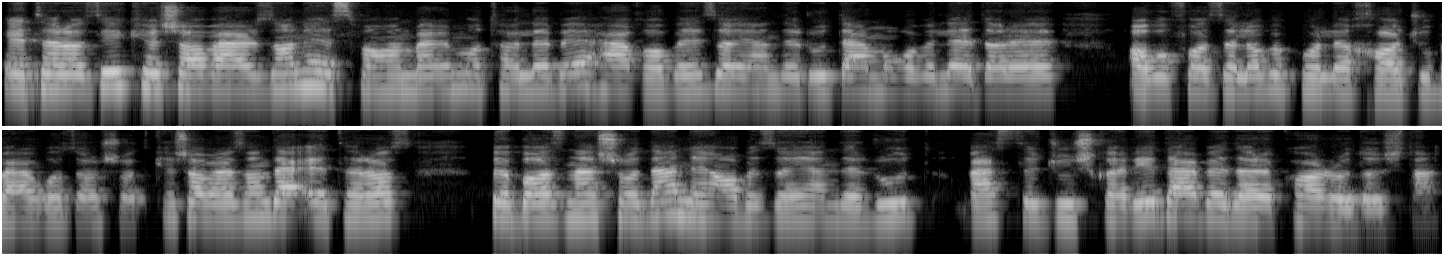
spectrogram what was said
اعتراضی کشاورزان اصفهان برای مطالبه حقابه زاینده رود در مقابل اداره آب و فاضلاب پل خاجو برگزار شد. کشاورزان در اعتراض به باز نشدن آب زاینده رود قصد جوشکاری در اداره کار رو داشتند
